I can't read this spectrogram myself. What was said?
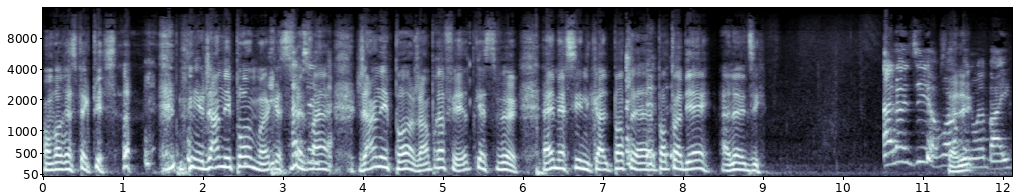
On va respecter ça. J'en ai pas, moi. Qu'est-ce que tu veux faire? J'en ai pas. J'en profite. Qu'est-ce que tu veux? Hey, merci, Nicole. Porte, euh, porte-toi bien. À lundi. À lundi, au revoir, Salut. Benoît, bye.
